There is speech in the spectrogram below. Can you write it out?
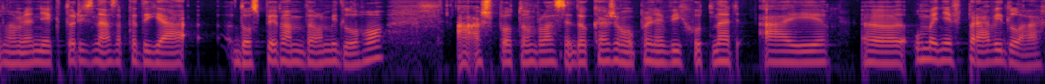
Podľa mňa niektorí z nás, napríklad ja dospievam veľmi dlho a až potom vlastne dokážem úplne vychutnať aj e, umenie v pravidlách.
